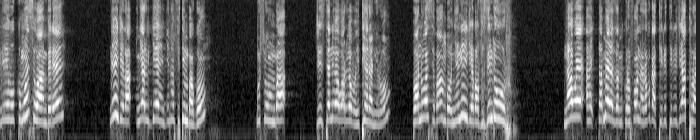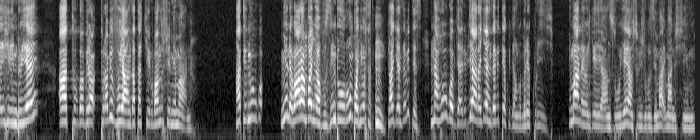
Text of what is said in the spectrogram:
ndibuka umunsi wa mbere ninjira nyarugenge ntafite imbago. Mushumba jisite ni we wari uyoboye iteraniro. Abantu bose bambonye ninjiye bavuza induru. Nawe ahita ampereza mikorofone aravuga ati litirijiya turayihinduye bira- turabivuyanza atakira ubanza ushima imana. Ati nubwo nyine barambonye bavuza induru umbonye wese ati "Mm, byagenze biteze nahubwo byari byaragenze bite kugira ngo mere kuriya. Imana yongeye yanzuye yansubije ubuzima imana ishimwe.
